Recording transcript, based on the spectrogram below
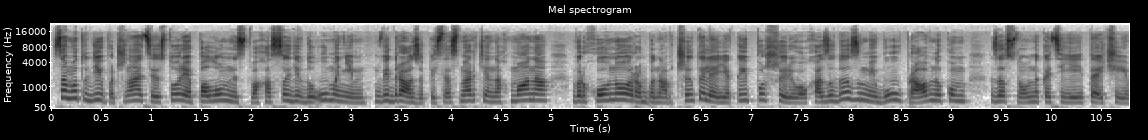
Саме тоді починається історія паломництва хасидів до Умані відразу після смерті Нахмана, верховного рабина-вчителя, який поширював хасидизм і був правником засновника цієї течії.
